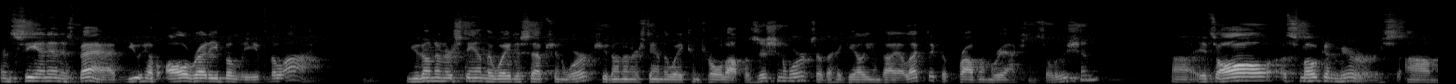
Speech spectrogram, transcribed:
and CNN is bad, you have already believed the lie. You don't understand the way deception works. You don't understand the way controlled opposition works or the Hegelian dialectic of problem, reaction, solution. Uh, it's all smoke and mirrors. Um,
